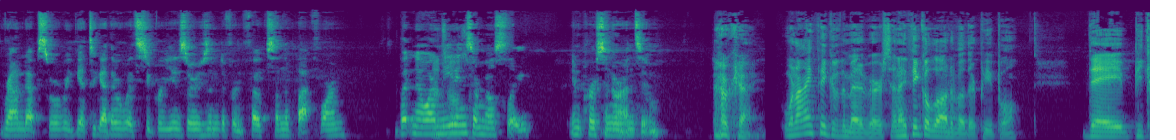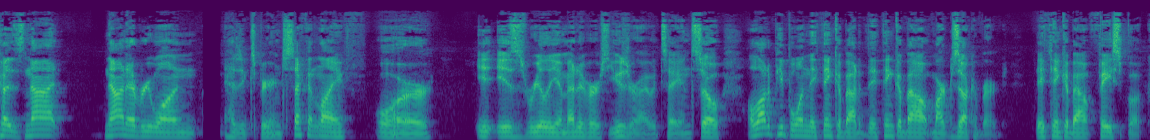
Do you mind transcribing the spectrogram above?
roundups where we get together with super users and different folks on the platform. But no, our That's meetings awesome. are mostly in person or on Zoom. Okay. When I think of the metaverse, and I think a lot of other people, they, because not not everyone has experienced Second Life or is really a metaverse user, I would say. And so a lot of people, when they think about it, they think about Mark Zuckerberg, they think about Facebook.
